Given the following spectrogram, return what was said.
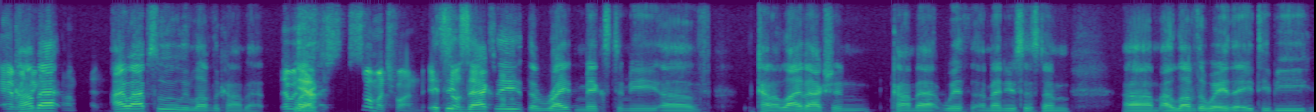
everything. in combat- combat. I absolutely love the combat. That was like, so much fun. It's, so exactly satisfying. the right mix to me of kind of live action combat with a menu system. Um, I love the way the ATB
